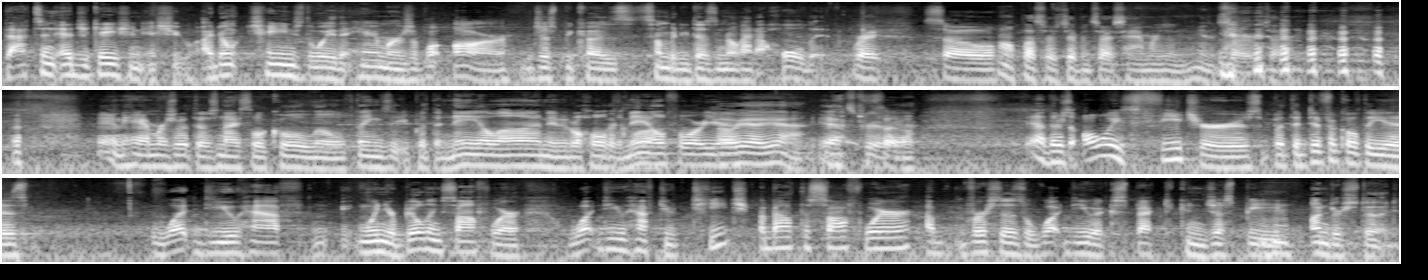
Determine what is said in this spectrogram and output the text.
That's an education issue. I don't change the way that hammers are just because somebody doesn't know how to hold it. Right. So Well, plus there's different size hammers and you know, et cetera, uh, and hammers with those nice little cool little things that you put the nail on, and it'll hold the, The nail for you. Oh, yeah, yeah. That's true, so- yeah. yeah, there's always features, but the difficulty is what do you have when you're building software? What do you have to teach about the software uh, versus what do you expect can just be Mm-hmm. understood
